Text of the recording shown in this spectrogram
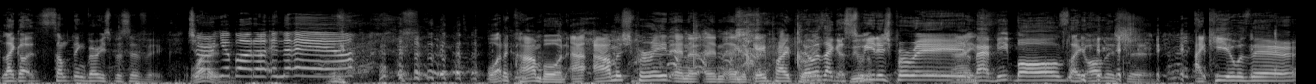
Like a, something very specific. Turn What a- your butter in the air. What a combo! An A- Amish parade and a, and, and a gay pride parade. There was like a Beautiful. Swedish parade, Nice. mad meatballs, like all this shit. IKEA was there.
